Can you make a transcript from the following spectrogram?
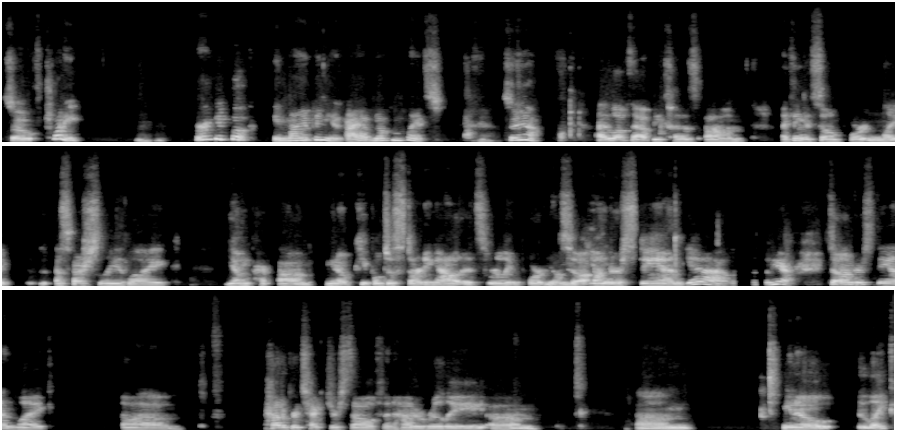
So 20. Mhm. Very good book, in my opinion. I have no complaints. So yeah. I love that because um, I think it's so important, like especially like young, um, you know, people just starting out. It's really important Young to people. understand. Yeah, listen here to understand like um, how to protect yourself and how to really, um, um, you know, like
